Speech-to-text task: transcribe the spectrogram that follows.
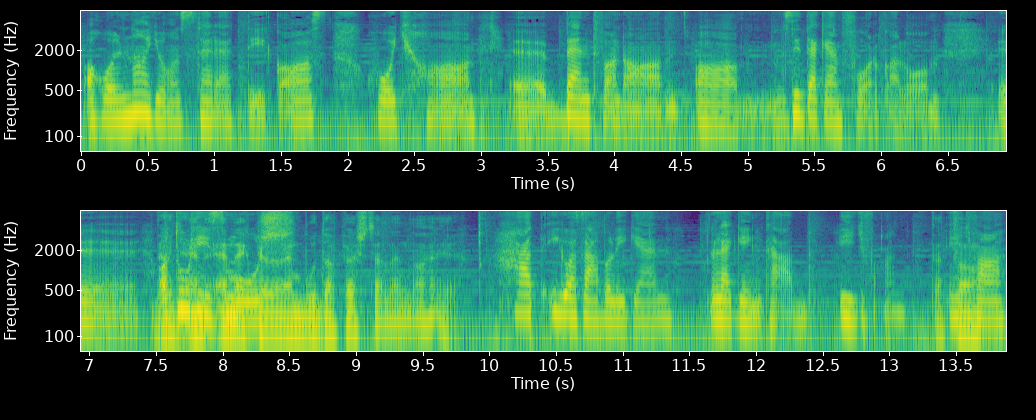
ahol nagyon szeretik azt, hogyha bent van a, a, az idegenforgalom, a turizmus. Ennek Budapesten lenne a helye? Hát igazából igen, leginkább. Így van. Tehát így a, van.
